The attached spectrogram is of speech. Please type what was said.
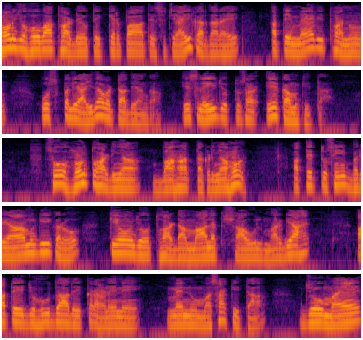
ਹੁਣ ਯਹੋਵਾ ਤੁਹਾਡੇ ਉੱਤੇ ਕਿਰਪਾ ਅਤੇ ਸਚਾਈ ਕਰਦਾ ਰਹੇ ਅਤੇ ਮੈਂ ਵੀ ਤੁਹਾਨੂੰ ਉਸ ਭਲਾਈ ਦਾ ਵਟਾ ਦੇਵਾਂਗਾ ਇਸ ਲਈ ਜੋ ਤੁਸੀਂ ਇਹ ਕੰਮ ਕੀਤਾ। ਸੋ ਹੁਣ ਤੁਹਾਡੀਆਂ ਬਾਹਾਂ ਤਕੜੀਆਂ ਹੋਣ ਅਤੇ ਤੁਸੀਂ ਬਰਿਆਮਗੀ ਕਰੋ, ਕਿਉਂ ਜੋ ਤੁਹਾਡਾ ਮਾਲਕ ਸ਼ਾਉਲ ਮਰ ਗਿਆ ਹੈ। ਅਤੇ ਯਹੂਦਾ ਦੇ ਘਰਾਣੇ ਨੇ ਮੈਨੂੰ ਮਸਾ ਕੀਤਾ, ਜੋ ਮੈਂ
